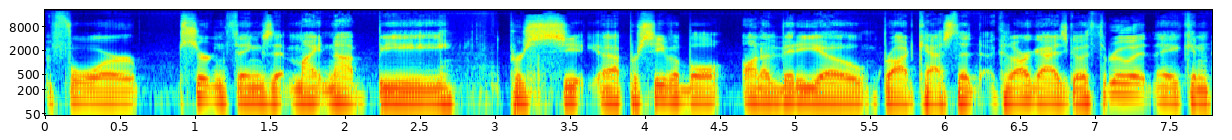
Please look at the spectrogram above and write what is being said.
for certain things that might not be perce- uh, perceivable on a video broadcast. That because our guys go through it, they can.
